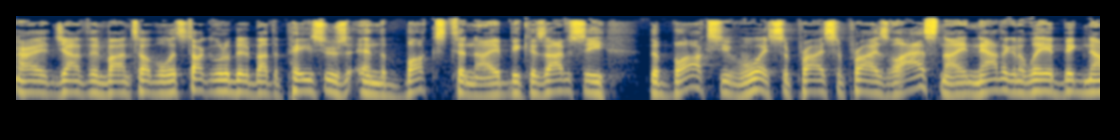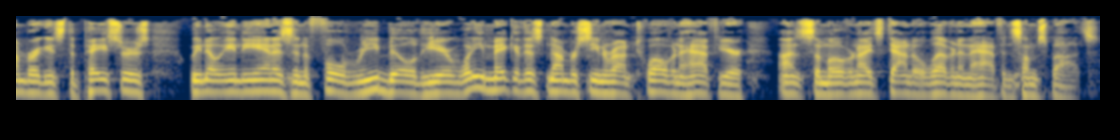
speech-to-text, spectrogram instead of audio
All right, Jonathan Von Tobel, let's talk a little bit about the Pacers and the Bucks tonight because obviously the Bucks, you boy, surprise, surprise, last night. Now they're going to lay a big number against the Pacers. We know Indiana's in a full rebuild here. What do you make of this number seen around 12 and a half here on some overnights, down to 11 and a half in some spots?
